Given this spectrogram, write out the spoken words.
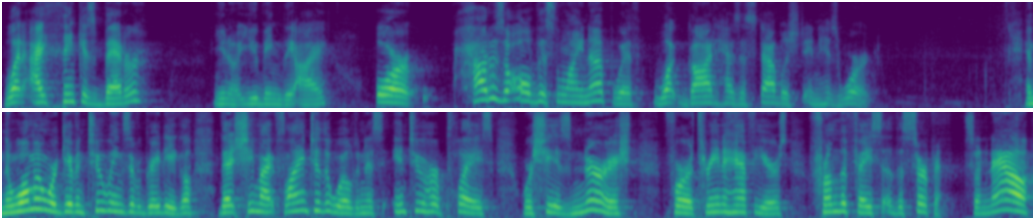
what I think is better, you know, you being the I, or how does all this line up with what God has established in his word? And the woman were given two wings of a great eagle, that she might fly into the wilderness, into her place where she is nourished for three and a half years from the face of the serpent. So now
